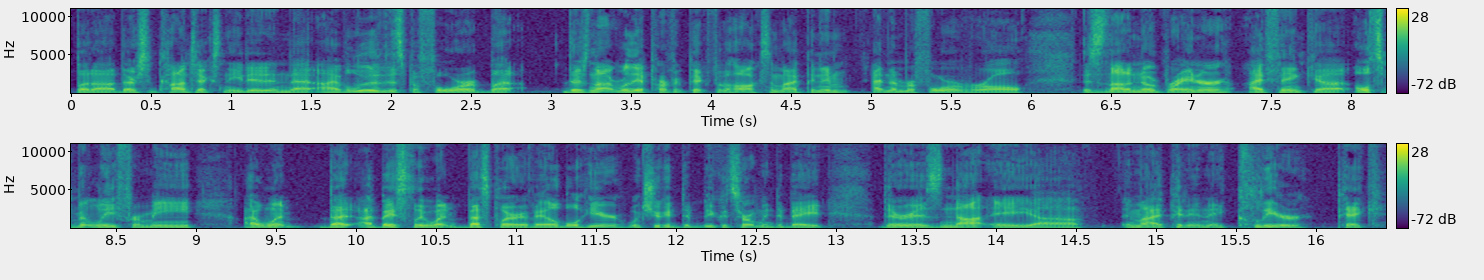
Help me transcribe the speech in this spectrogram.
but uh, there's some context needed in that I've alluded to this before, but there's not really a perfect pick for the Hawks in my opinion at number four overall. This is not a no-brainer. I think uh, ultimately for me, I went be- I basically went best player available here, which you could de- you could certainly debate. There is not a uh, in my opinion, a clear pick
